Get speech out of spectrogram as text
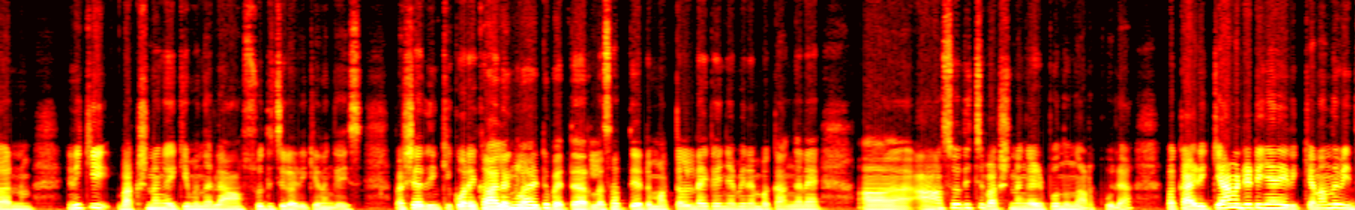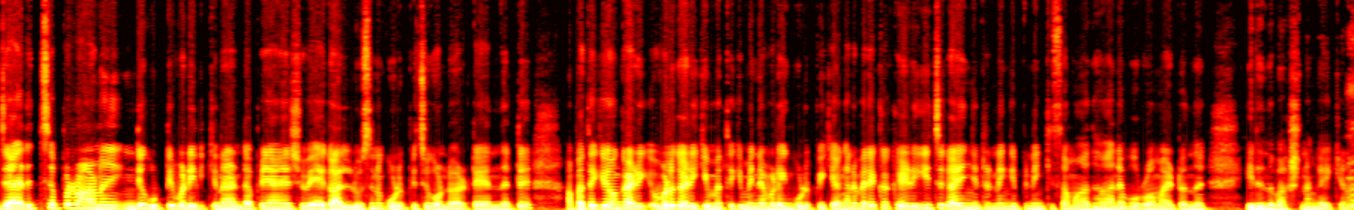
കാരണം എനിക്ക് ഭക്ഷണം കഴിക്കുമ്പോൾ നല്ല ആസ്വദിച്ച് കഴിക്കണം ഗൈസ് പക്ഷേ അതെനിക്ക് കുറേ കാലങ്ങളായിട്ട് പറ്റാറില്ല. സത്യമായിട്ട് മക്കളുണ്ടായി കഴിഞ്ഞാൽ പിന്നെ നമുക്ക് അങ്ങനെ ആസ്വദിച്ച് ഭക്ഷണം കഴിപ്പൊന്നും നടക്കില്ല അപ്പോൾ കഴിക്കാൻ വേണ്ടിയിട്ട് ഞാൻ ഇരിക്കണം എന്ന് വിചാരിച്ചപ്പോഴാണ് എന്റെ കുട്ടി ഇവിടെ ഇരിക്കണുണ്ട് അപ്പോൾ ഞാൻ വേഗം അല്ലൂസിനെ കുളിപ്പിച്ച് കൊണ്ടുവരട്ടെ. എന്നിട്ട് അപ്പോഴത്തേക്കും കഴി ഇവൾ കഴിക്കുമ്പോഴത്തേക്കും പിന്നെ ഇവളെയും കുളിപ്പിക്കുക അങ്ങനെ ഇവരൊക്കെ കഴുകിച്ച് കഴിഞ്ഞിട്ടുണ്ടെങ്കിൽ പിന്നെ എനിക്ക് സമാധാനപൂർവമായിട്ടൊന്ന് ഇരുന്ന് ഭക്ഷണം കഴിക്കണം.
